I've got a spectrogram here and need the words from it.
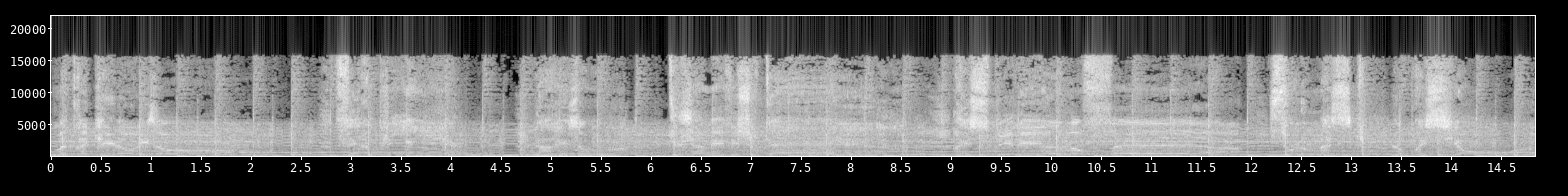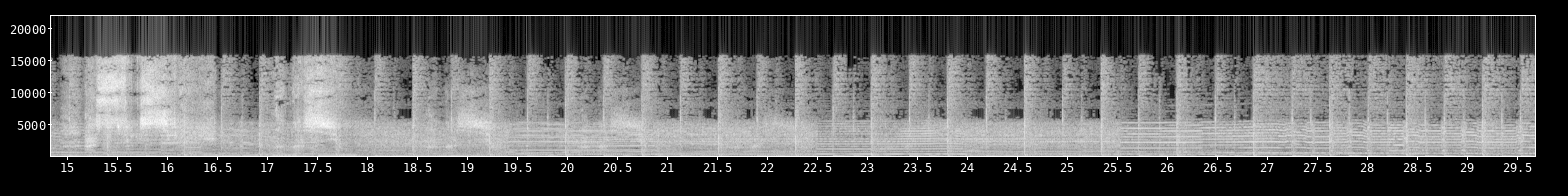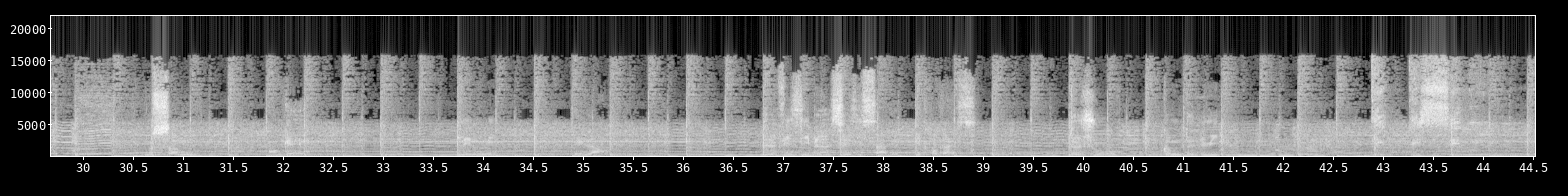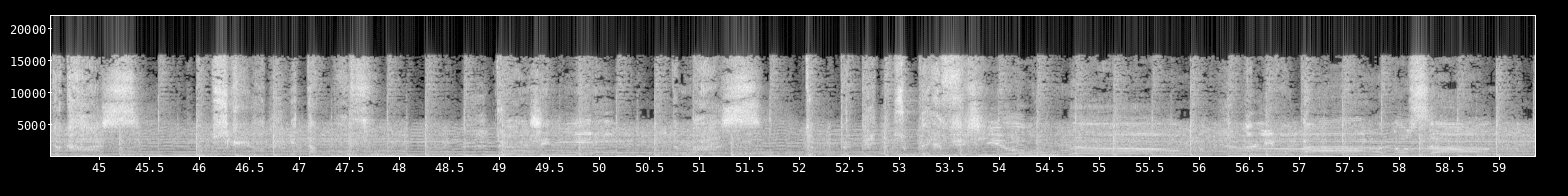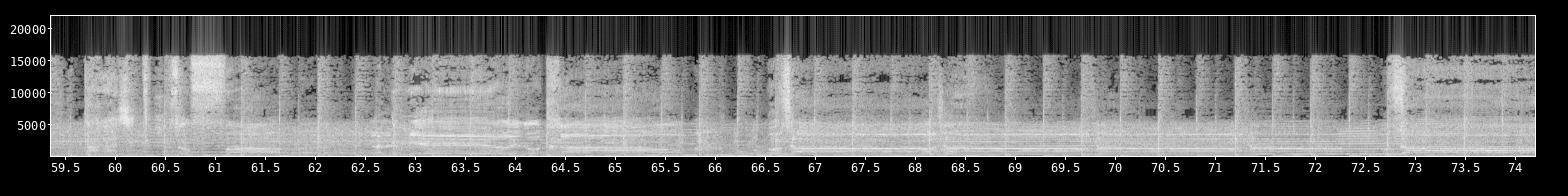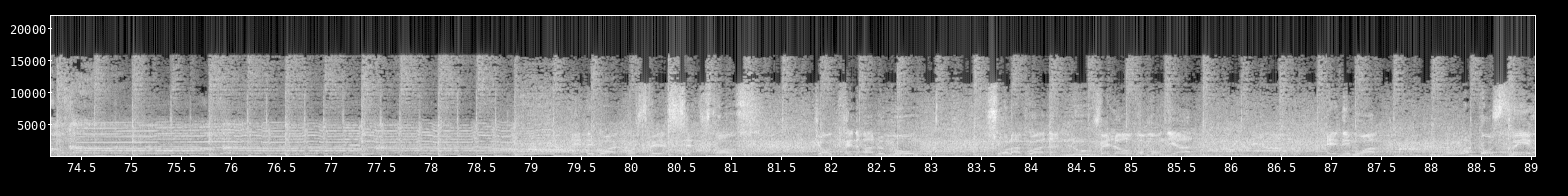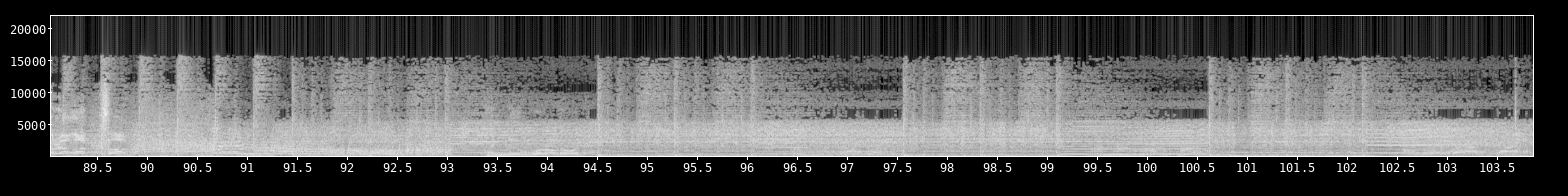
matraquer l'horizon, faire plier la raison du jamais vu sur terre, Aidez-moi à construire cette France qui entraînera le monde sur la voie d'un nouvel ordre mondial. Aidez-moi à construire l'Europe forte. A new world order.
